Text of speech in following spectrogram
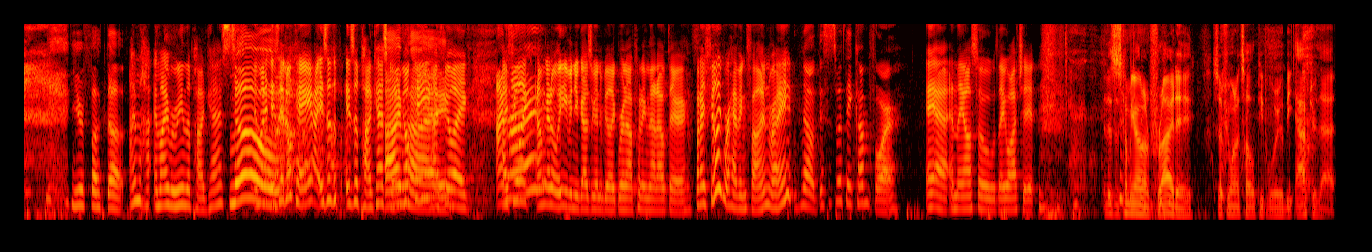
You're fucked up. I'm. hi- Am I ruining the podcast? No. I- is it okay? Is it the, is the podcast going I'm okay? high. I feel like i I'm feel like. I'm gonna leave, and you guys are gonna be like, we're not putting that out there. But I feel like we're having fun, right? No, this is what they come for. Yeah. And they also they watch it. This is coming out on Friday. So if you want to tell people where you'll be after that,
